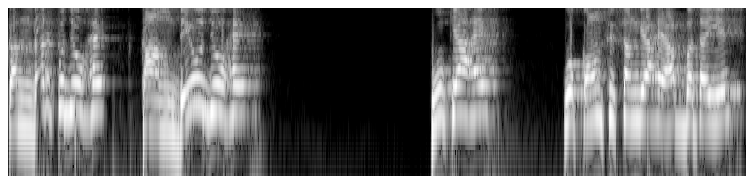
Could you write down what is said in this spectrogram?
कंदर्प जो है, कामदेव जो है, वो क्या है? वो कौन सी संज्ञा है, आप बताइए।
